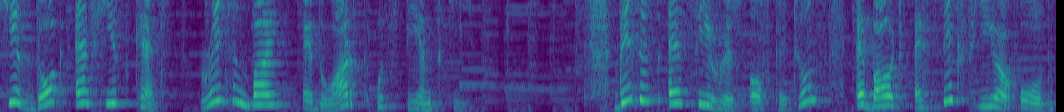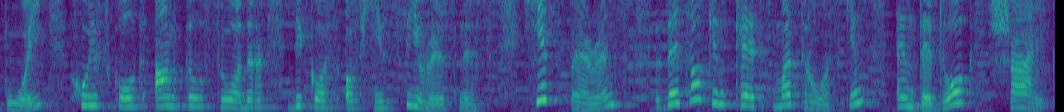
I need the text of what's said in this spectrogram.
His Dog and His Cat, written by Eduard Uspensky. This is a series of cartoons about a six year old boy who is called Uncle Fyodor because of his seriousness. His parents, the talking cat Matroskin and the dog Sharik.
